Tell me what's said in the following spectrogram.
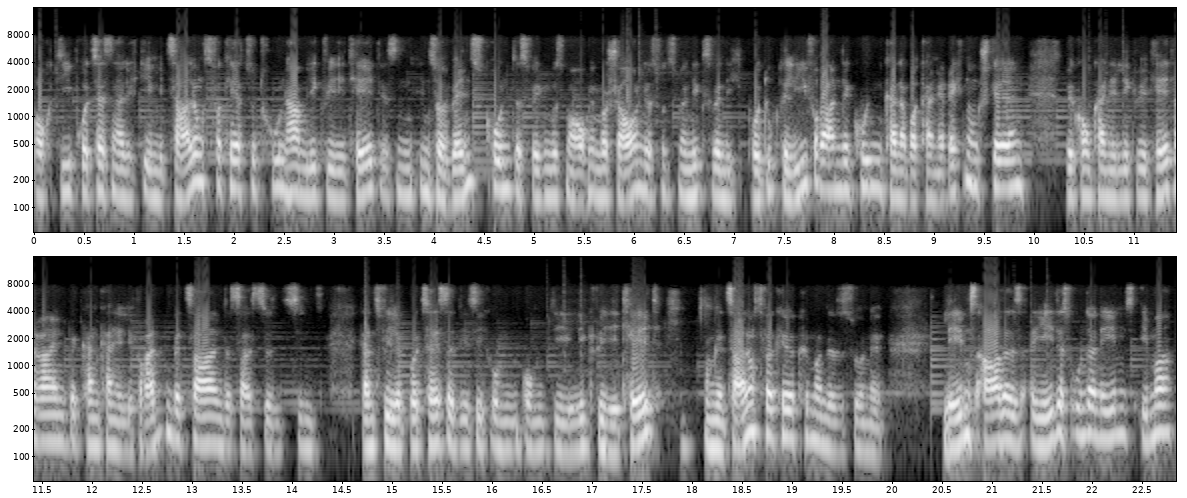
auch die Prozesse natürlich, die mit Zahlungsverkehr zu tun haben. Liquidität ist ein Insolvenzgrund, deswegen muss man auch immer schauen, das nutzt mir nichts, wenn ich Produkte liefere an den Kunden, kann aber keine Rechnung stellen, bekomme keine Liquidität rein, kann keine Lieferanten bezahlen. Das heißt, es sind ganz viele Prozesse, die sich um, um die Liquidität, um den Zahlungsverkehr kümmern. Das ist so eine Lebensader jedes Unternehmens immer.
